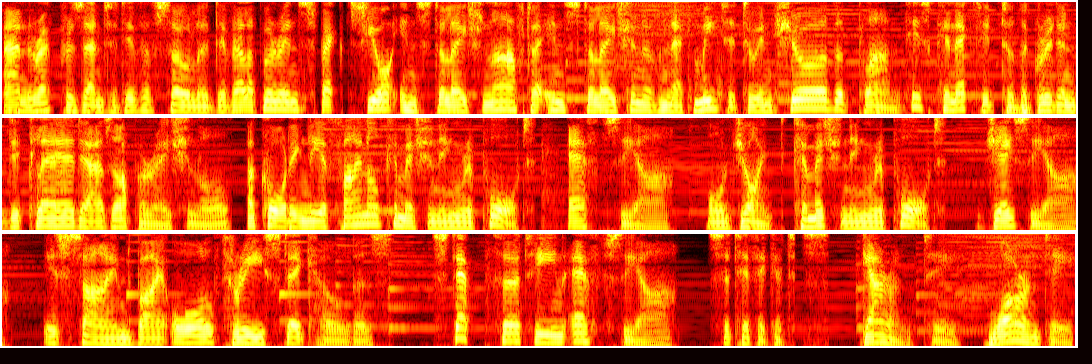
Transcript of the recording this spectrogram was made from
and representative of solar developer inspects your installation after installation of net meter to ensure that plant is connected to the grid and declared as operational. Accordingly a final commissioning report, FCR, or joint commissioning report, JCR, is signed by all three stakeholders. Step 13 FCR, certificates, guarantee, warranty,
